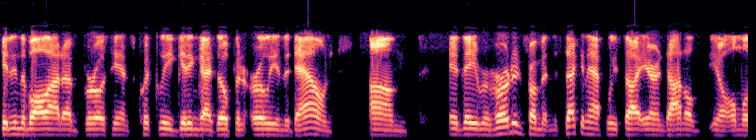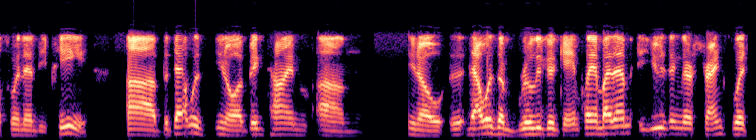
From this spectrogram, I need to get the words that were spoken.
getting the ball out of Burrow's hands quickly, getting guys open early in the down. Um, and they reverted from it in the second half. We saw Aaron Donald, you know, almost win MVP. Uh, but that was, you know, a big time. Um, you know, that was a really good game plan by them using their strengths, which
